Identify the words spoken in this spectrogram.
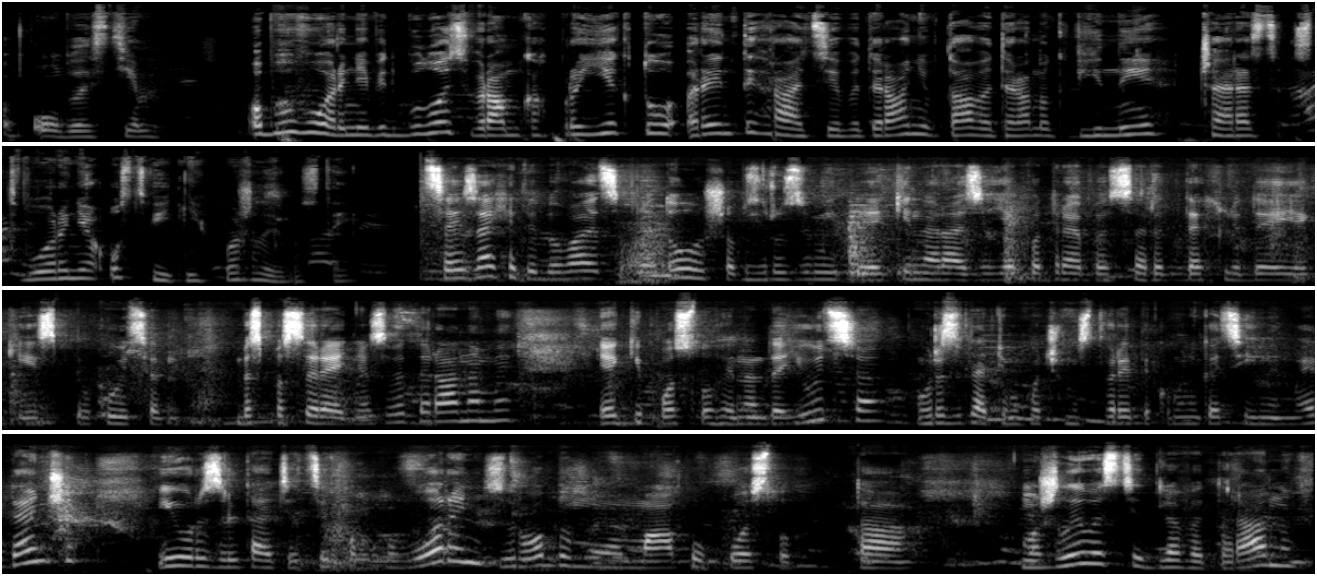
в області. Обговорення відбулось в рамках проєкту реінтеграції ветеранів та ветеранок війни через створення освітніх можливостей. Цей захід відбувається для того, щоб зрозуміти, які наразі є потреби серед тих людей, які спілкуються безпосередньо з ветеранами, які послуги надаються. У результаті ми хочемо створити комунікаційний майданчик, і у результаті цих обговорень зробимо мапу послуг та можливості для ветеранів,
